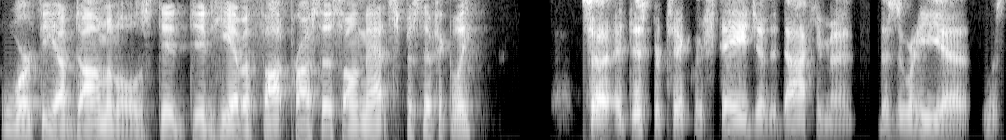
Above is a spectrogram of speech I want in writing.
work the abdominals. Did did he have a thought process on that specifically? So at this particular stage of the document, this is where he uh, was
